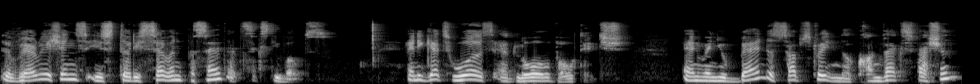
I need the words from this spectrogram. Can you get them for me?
the variations is 37% at 60 volts. And it gets worse at lower voltage. And when you bend the substrate in a convex fashion,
